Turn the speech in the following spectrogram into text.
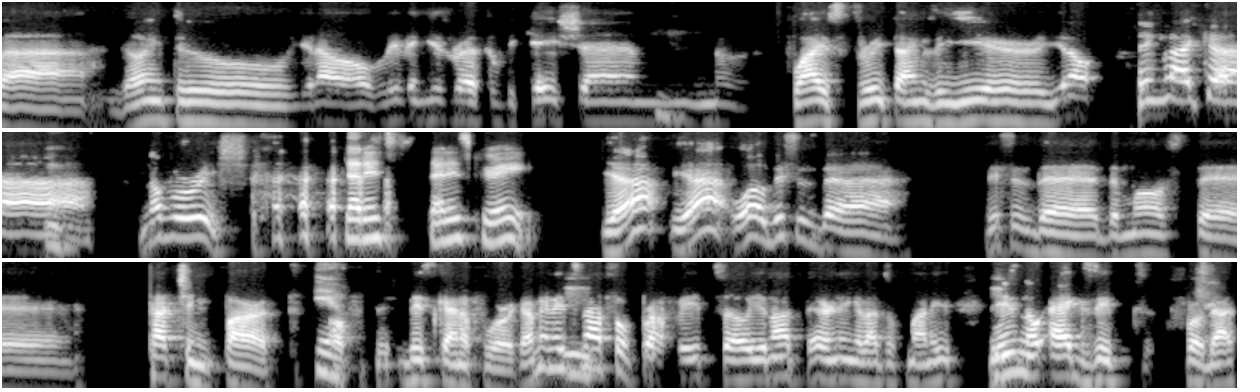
uh, going to, you know, living Israel to vacation twice, three times a year, you know, thing like uh, nouveau riche. that is that is great. Yeah, yeah. Well, this is the this is the the most uh, touching part yeah. of th- this kind of work. I mean, it's mm. not for profit, so you're not earning a lot of money. There is no exit for that,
